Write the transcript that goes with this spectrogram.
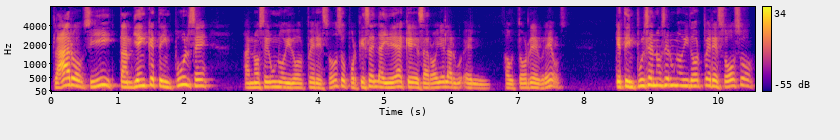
claro, sí, también que te impulse a no ser un oidor perezoso, porque esa es la idea que desarrolla el, autor de Hebreos que te impulse a no ser un oidor perezoso,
